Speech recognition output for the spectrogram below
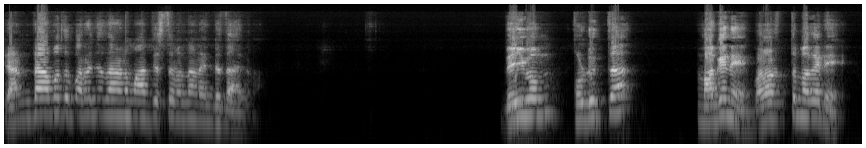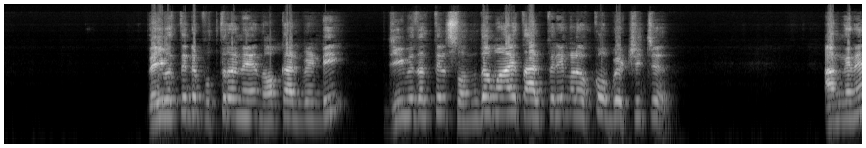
രണ്ടാമത് പറഞ്ഞതാണ് മാധ്യസ്ഥം എന്നാണ് എന്റെ ധാരണ. ദൈവം കൊടുത്ത മകനെ വളർത്തു മകനെ ദൈവത്തിന്റെ പുത്രനെ നോക്കാൻ വേണ്ടി ജീവിതത്തിൽ സ്വന്തമായ താല്പര്യങ്ങളൊക്കെ ഉപേക്ഷിച്ച് അങ്ങനെ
